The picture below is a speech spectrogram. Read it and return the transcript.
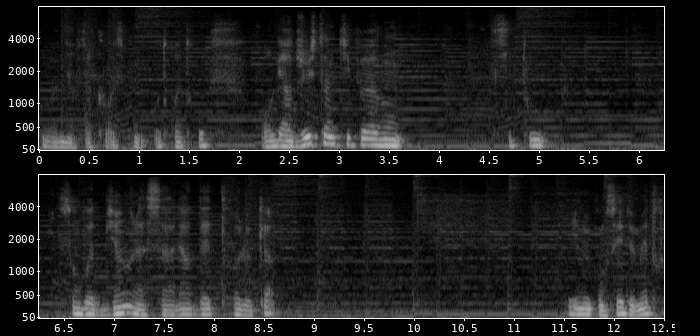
qu'on va venir faire correspondre aux trois trous. On regarde juste un petit peu avant si tout s'emboîte bien. Là, ça a l'air d'être le cas. Il nous conseille de mettre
